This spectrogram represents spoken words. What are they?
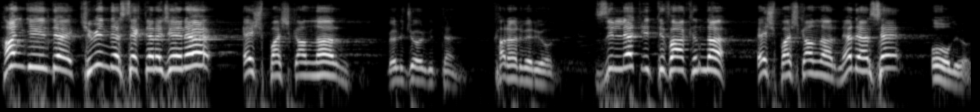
hangi ilde kimin destekleneceğine eş başkanlar bölücü örgütten karar veriyor. Zillet ittifakında eş başkanlar ne derse o oluyor.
